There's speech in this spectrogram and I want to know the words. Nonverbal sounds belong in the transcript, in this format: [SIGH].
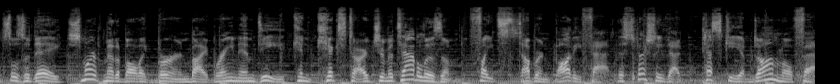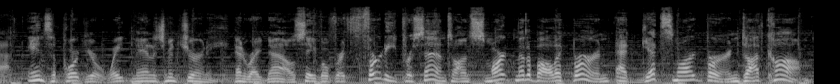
capsules a day, Smart Metabolic Burn by Brain MD can kickstart your metabolism, fight stubborn body fat, especially that pesky abdominal fat, and support your weight management journey. And right now, save over 30% on Smart Metabolic Burn at GetSmartBurn.com.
